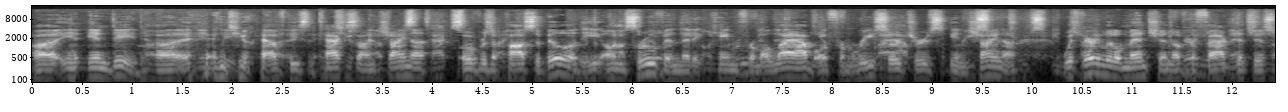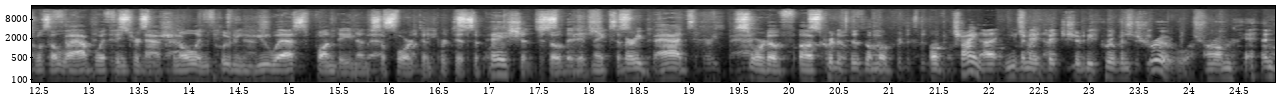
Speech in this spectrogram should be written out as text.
Uh, in, indeed. Uh, and you have these attacks on China over the possibility, unproven, that it came from a lab or from researchers in China, with very little mention of the fact that this was a lab with international, including U.S., funding and support and participation, so that it makes a very bad sort of uh, criticism of, of China, even if it should be proven true. Um, and,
